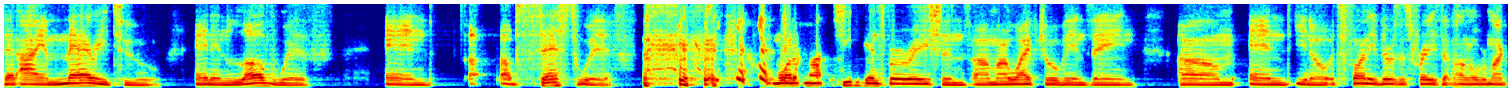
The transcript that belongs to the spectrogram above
that I am married to and in love with and obsessed with one of my key inspirations, uh, my wife Jovian Zane. Um, and you know, it's funny. There was this phrase that hung over my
